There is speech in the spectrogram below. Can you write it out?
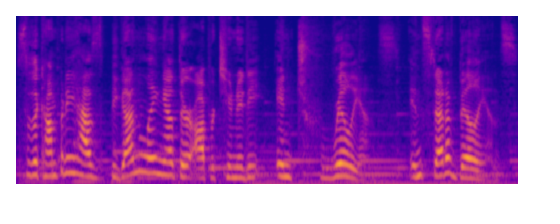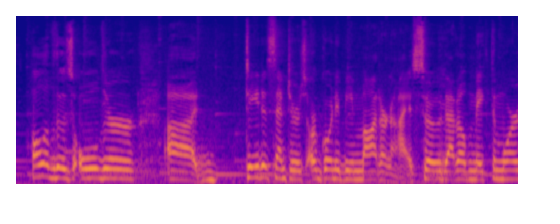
So the company has begun laying out their opportunity in trillions instead of billions. All of those older uh, data centers are going to be modernized. So that'll make them more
